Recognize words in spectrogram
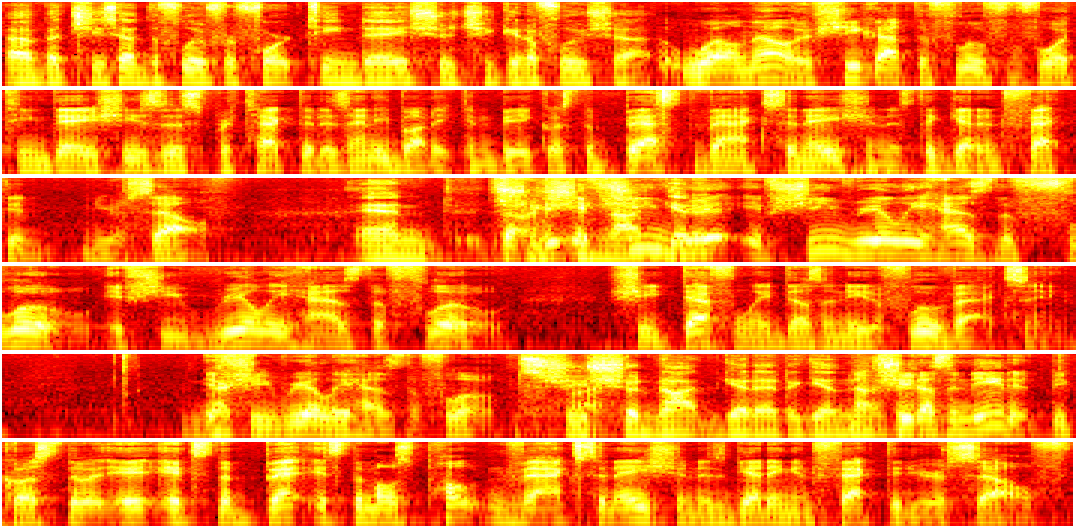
Uh, but she's had the flu for 14 days. Should she get a flu shot? Well, no. If she got the flu for 14 days, she's as protected as anybody can be because the best vaccination is to get infected yourself. And So she if not she it. if she really has the flu, if she really has the flu, she definitely doesn't need a flu vaccine. if she really has the flu. She should not get it again. No, she year? doesn't need it because the, it, it's the be, it's the most potent vaccination is getting infected yourself.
